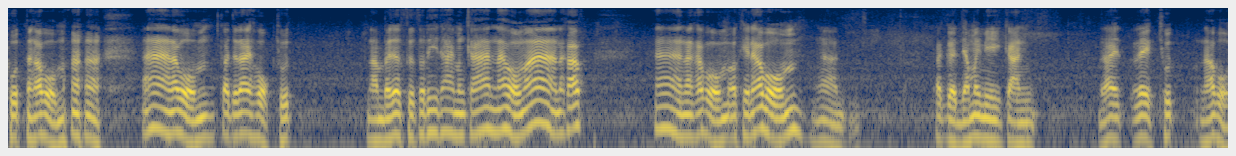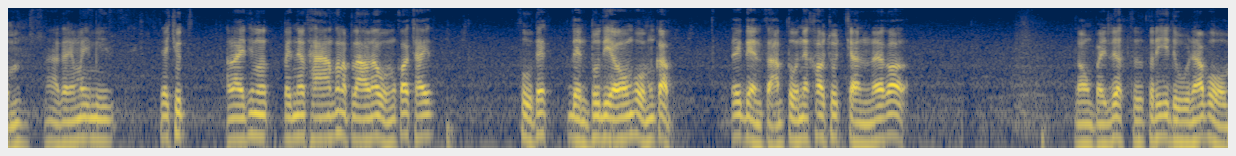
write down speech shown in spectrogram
ชุดนะครับผมอ่านะผมก็จะได้หกชุดนำไปเลือกซื้อลอตเตอรี่ได้เหมือนกันนะผมอ่านะครับอ่านะครับ ผมโอเคนะครับผมอ่าถ้าเกิดยังไม่มีการได้เลขชุดนะครับผมอ่าแต่ยังไม่มี เลขชุดอะไรที่มันเป็นแนวทางสำหรับเรานะผมก็ใช้สูตรเลขเด่นตัวเดียวของผมกับเลขเด่นสามตัวเนี่ยเข้าชุดกัน แล้วก็ ลองไปเลือกซื้อตรีดูนะครับผม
